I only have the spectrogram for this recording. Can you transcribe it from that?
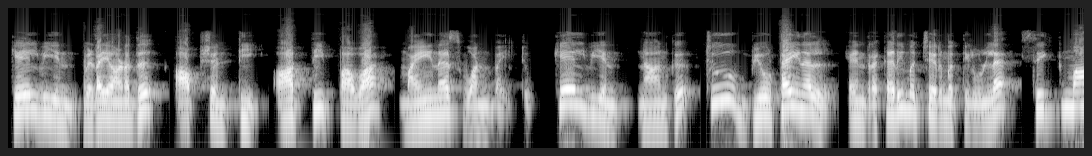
கேள்வியின் விடையானது option D RT power minus one by two கேள்வி எண் நான்கு டூ பியூட்டைனல் என்ற கரிமச் சேர்மத்தில் உள்ள சிக்மா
